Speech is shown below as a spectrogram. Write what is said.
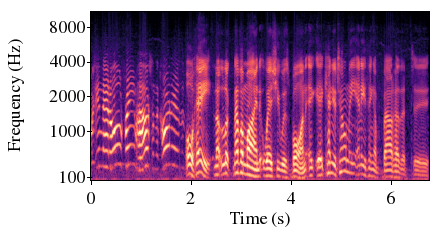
Was in that old frame house in the corner of the. Oh, hey. No, look, never mind where she was born. Uh, uh, can you tell me anything about her that, uh,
